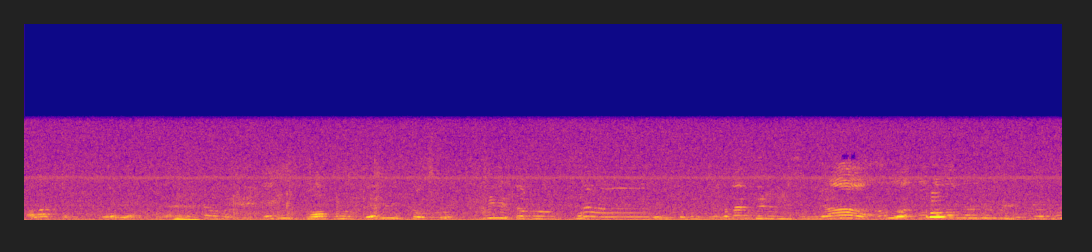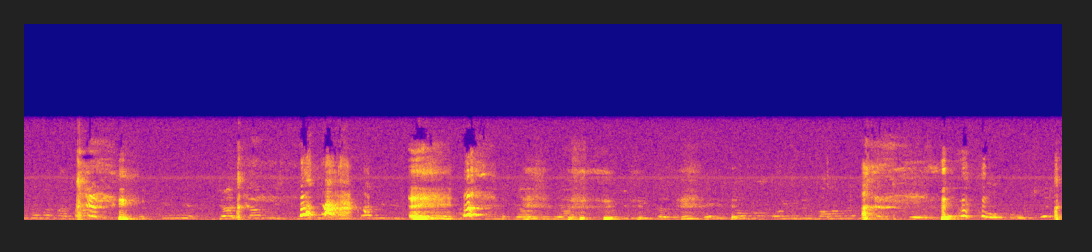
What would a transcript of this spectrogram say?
Salak mı? Doğru ya. Deniz topu. Deniz topu. Deniz topu. Deniz topu ne kadar teröristsin ya. Allah Allah Allah öldürmek istiyorum. O zaman ben şimdi yaşlanmış. insan gibi Yazdım ya. Kötü bir insanım. Deniz topu oynadığım zamanları da istiyorum. Deniz topu.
